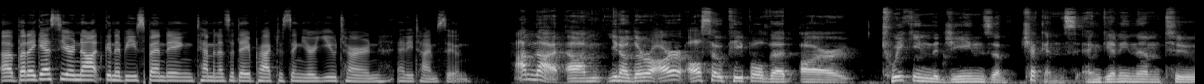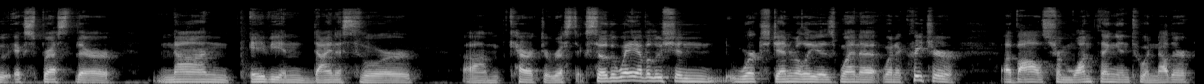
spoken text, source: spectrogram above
Uh, but I guess you're not going to be spending ten minutes a day practicing your U-turn anytime soon. I'm not. Um, you know, there are also people that are tweaking the genes of chickens and getting them to express their non avian dinosaur um, characteristics. So the way evolution works generally is when a when a creature evolves from one thing into another,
